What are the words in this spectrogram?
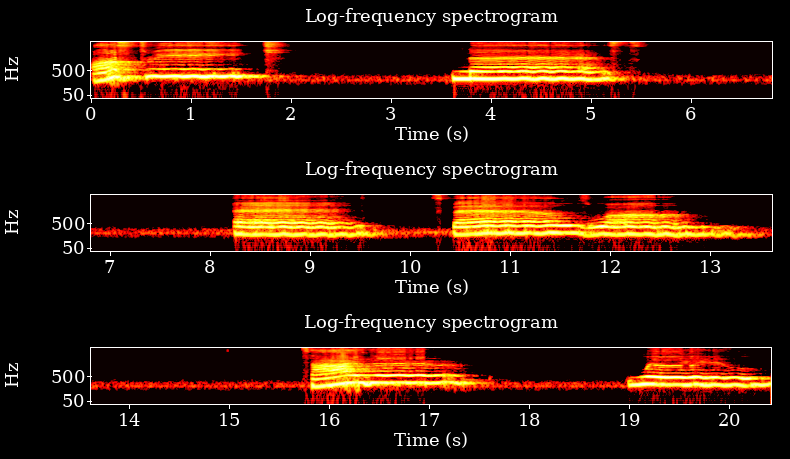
Ostrich nest egg spells one. Tiger whale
